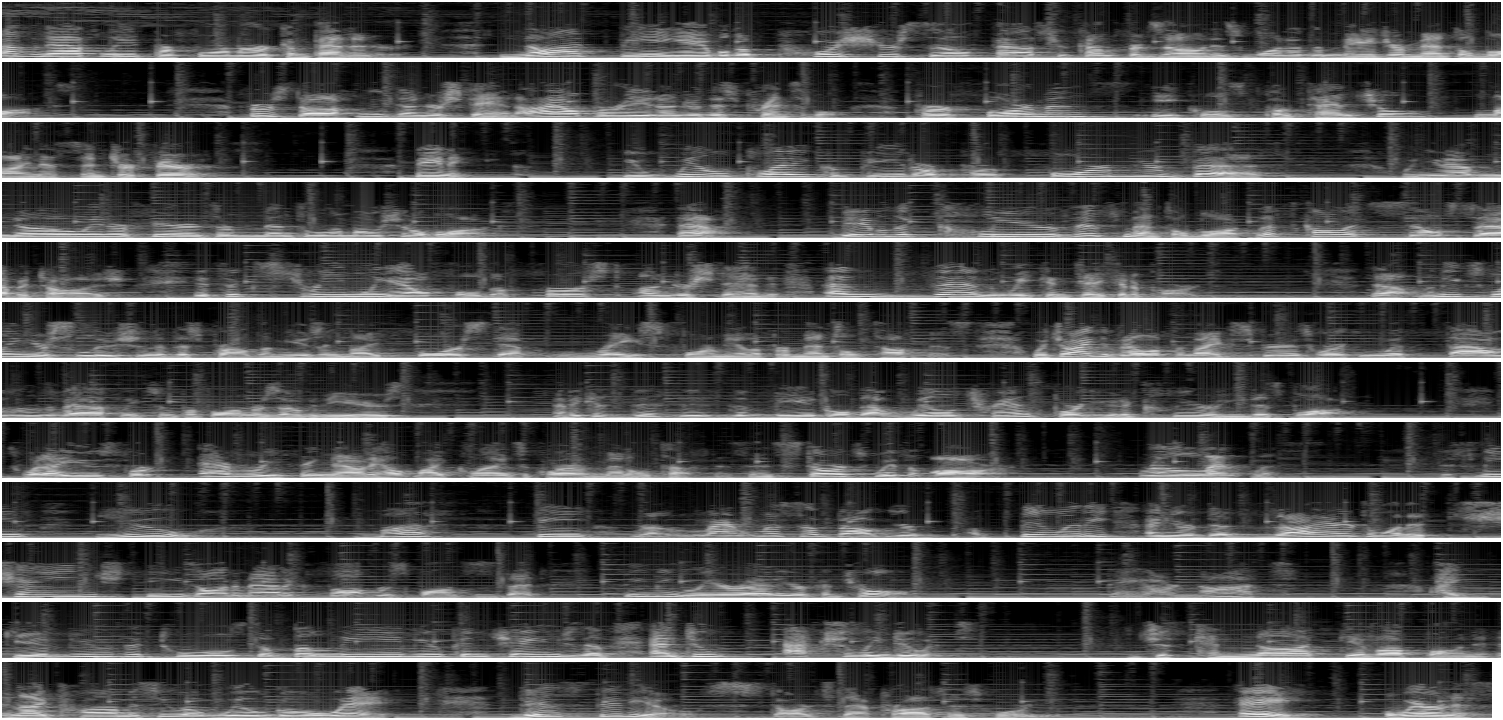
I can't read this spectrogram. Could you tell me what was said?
As an athlete, performer, or competitor, not being able to push yourself past your comfort zone is one of the major mental blocks. First off, you need to understand, I operate under this principle. Performance equals potential minus interference. Meaning, you will play, compete, or perform your best when you have no interference or mental emotional blocks. Now, be able to clear this mental block, let's call it self-sabotage, it's extremely helpful to first understand it and then we can take it apart. Now, let me explain your solution to this problem using my four-step race formula for mental toughness, which I developed from my experience working with thousands of athletes and performers over the years, and because this is the vehicle that will transport you to clearing this block what I use for everything now to help my clients acquire mental toughness. And it starts with R, relentless. This means you must be relentless about your ability and your desire to want to change these automatic thought responses that seemingly are out of your control. They are not. I give you the tools to believe you can change them and to actually do it. Just cannot give up on it. And I promise you it will go away. This video starts that process for you. A, awareness.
